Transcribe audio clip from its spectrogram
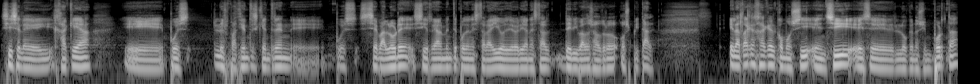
si se le hackea, pues los pacientes que entren eh, pues se valore si realmente pueden estar ahí o deberían estar derivados a otro hospital. El ataque hacker como sí en sí es eh, lo que nos importa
